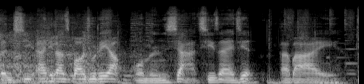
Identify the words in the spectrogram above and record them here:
本期 IT 大字报就这样，我们下期再见，拜拜。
